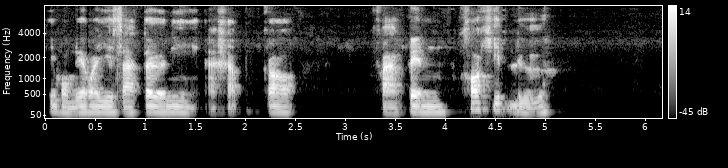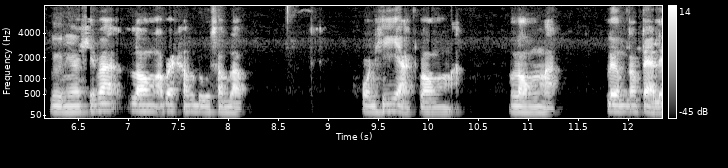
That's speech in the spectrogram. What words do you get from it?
ที่ผมเรียกว่ายีสเตอร์นี่นะครับ ก็ฝากเป็นข้อคิดหรือ หรือเนี่ยคิดว่าลองเอาไปทำดูสำหรับคนที่อยากลองหมักลองหมัก เริ่มตั้งแต่เ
